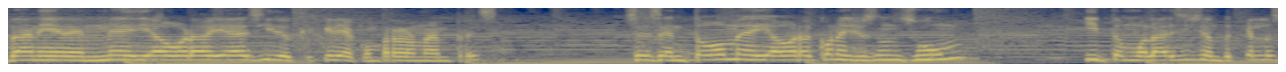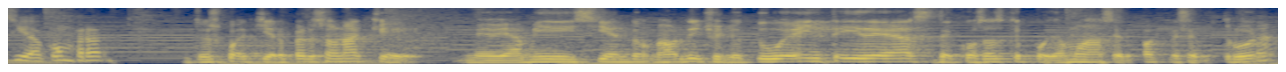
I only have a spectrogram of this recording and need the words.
Daniel en media hora había decidido que quería comprar una empresa. Se sentó media hora con ellos en Zoom y tomó la decisión de que los iba a comprar. Entonces cualquier persona que me vea a mí diciendo, mejor dicho, yo tuve 20 ideas de cosas que podíamos hacer para crecer Trura,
